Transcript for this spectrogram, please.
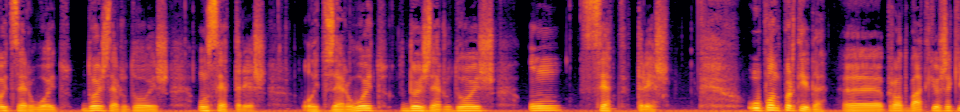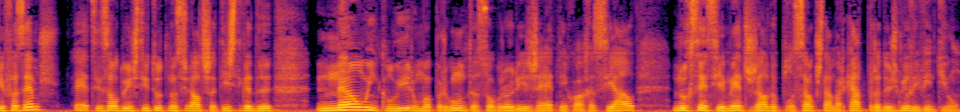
808-202-173. 808-202-173. O ponto de partida uh, para o debate que hoje aqui fazemos é a decisão do Instituto Nacional de Estatística de não incluir uma pergunta sobre a origem étnica ou racial no recenseamento geral da população que está marcado para 2021.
